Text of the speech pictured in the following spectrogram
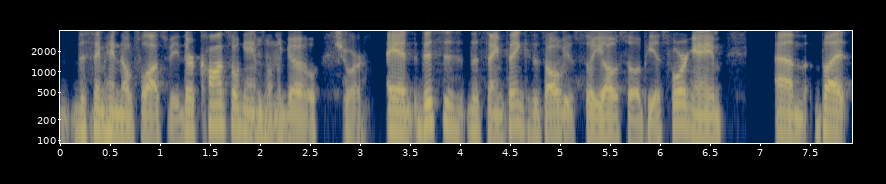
the same handheld philosophy. They're console games on the go, Sure. and this is the same thing because it's obviously also a PS4 game. Um, but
